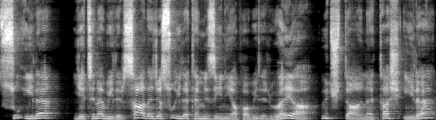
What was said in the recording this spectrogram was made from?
su ile yetinebilir. Sadece su ile temizliğini yapabilir veya 3 tane taş ile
